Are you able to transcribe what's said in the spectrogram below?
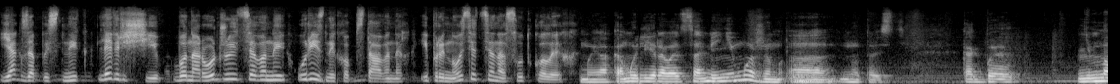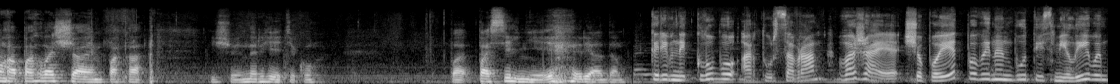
як записник для віршів, бо народжуються вони у різних обставинах і приносяться на суд колег. мы аккумулировать сами не можем, а, ну, то есть, как бы немного поглощаем пока еще энергетику по- посильнее рядом. Керівник клубу Артур Савран вважає, що поет повинен бути сміливим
